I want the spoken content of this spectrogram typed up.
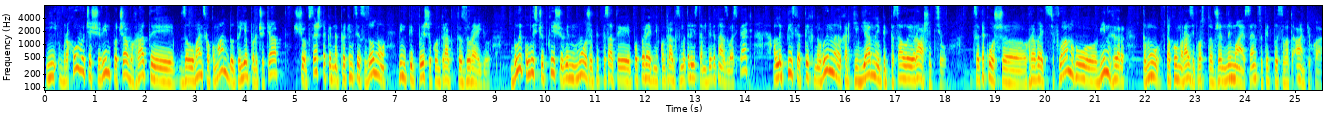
І враховуючи, що він почав грати за луганську команду, то є перечуття, що все ж таки наприкінці сезону він підпише контракт з Орею. Були колись чутки, що він може підписати попередній контракт з металістом 1925, але після тих новин харків'яни підписали Рашицю. Це також гравець флангу, Вінгер. Тому в такому разі просто вже немає сенсу підписувати Антюха.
